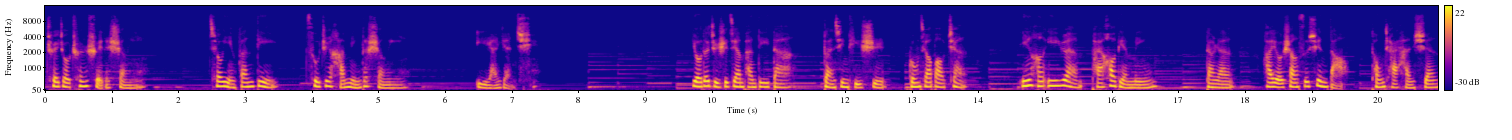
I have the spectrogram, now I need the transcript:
吹皱春水的声音，蚯蚓翻地、促织寒鸣的声音，已然远去。有的只是键盘滴答、短信提示、公交报站、银行、医院排号点名，当然还有上司训导、同柴寒暄、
